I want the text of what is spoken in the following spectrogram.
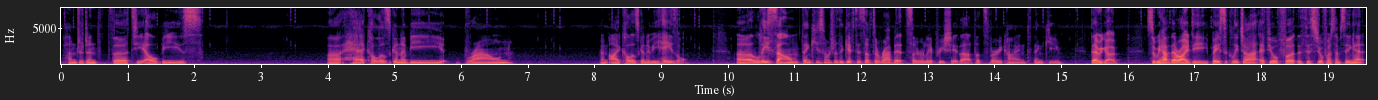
130 lbs. Uh, hair color is going to be brown. And eye color is going to be hazel. Uh, thank you so much for the gift It's up to rabbits. I really appreciate that. That's very kind. Thank you. There we go. So we have their ID. Basically, chat, if, you're if this is your first time seeing it,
